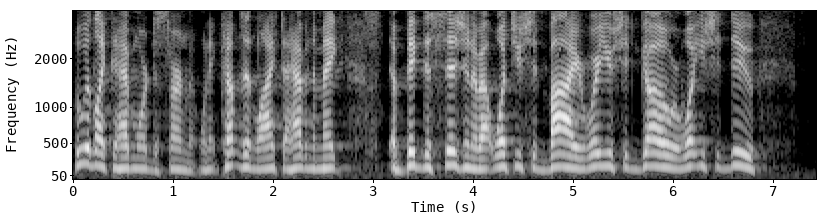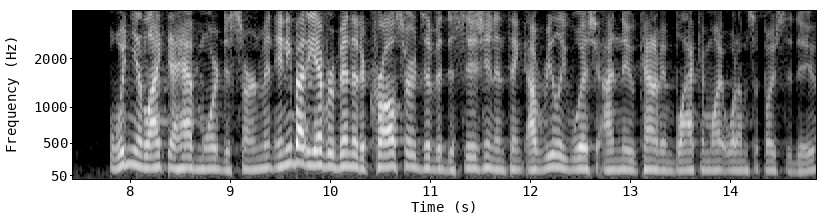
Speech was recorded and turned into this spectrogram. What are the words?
Who would like to have more discernment when it comes in life to having to make a big decision about what you should buy or where you should go or what you should do? Wouldn't you like to have more discernment? Anybody ever been at a crossroads of a decision and think, I really wish I knew kind of in black and white what I'm supposed to do?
